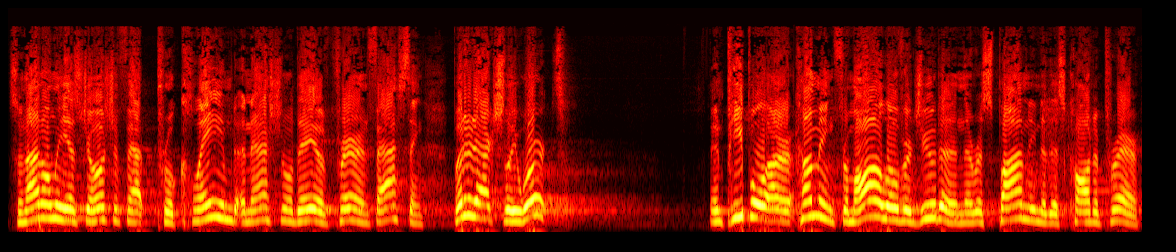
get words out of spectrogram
So not only has Jehoshaphat proclaimed a national day of prayer and fasting, but it actually worked. And people are coming from all over Judah and they're responding to this call to prayer.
